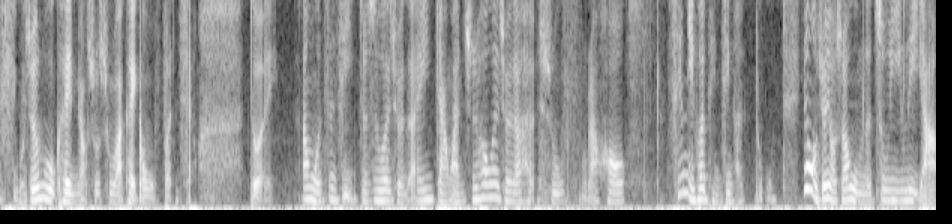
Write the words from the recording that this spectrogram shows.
西。我觉得如果可以描述出来，可以跟我分享。对。那我自己就是会觉得，哎，讲完之后会觉得很舒服，然后心里会平静很多。因为我觉得有时候我们的注意力啊，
